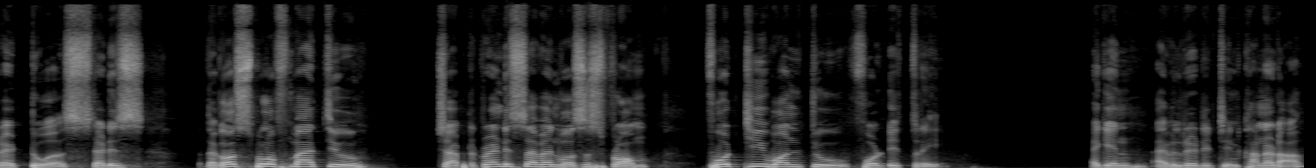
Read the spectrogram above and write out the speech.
read to us that is the Gospel of Matthew chapter twenty seven verses from forty one to forty three read I will Kannada.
